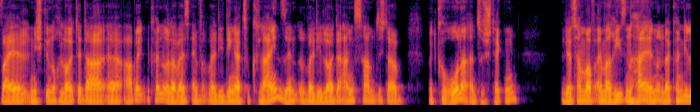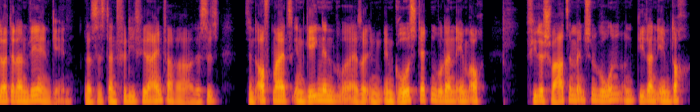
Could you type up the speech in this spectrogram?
weil nicht genug Leute da äh, arbeiten können oder weil es einfach, weil die Dinger zu klein sind und weil die Leute Angst haben, sich da mit Corona anzustecken. Und jetzt haben wir auf einmal Riesenhallen und da können die Leute dann wählen gehen. Das ist dann für die viel einfacher. Und das ist, sind oftmals in Gegenden, also in, in Großstädten, wo dann eben auch viele schwarze Menschen wohnen und die dann eben doch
